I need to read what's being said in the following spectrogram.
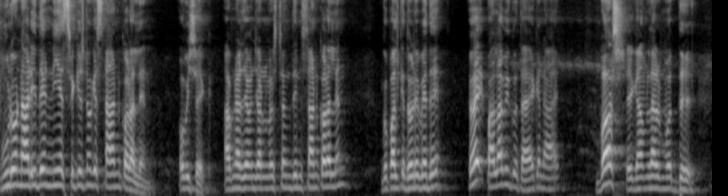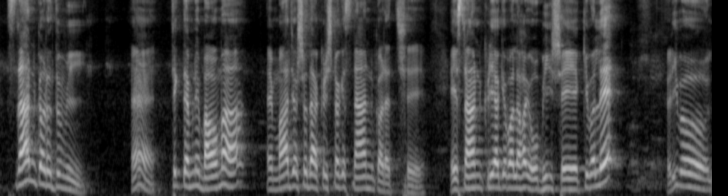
পুরো নারীদের নিয়ে শ্রীকৃষ্ণকে স্নান করালেন। অভিষেক, আপনার যেমন জন্মাষ্টমীর দিন স্নান করালেন, গোপালকে ধরে বেঁধে, এই, পালাবি কোথায়? এখানে আয়। বস, এই গামলার মধ্যে। স্নান করো তুমি। হ্যাঁ ঠিক তেমনি বাবা মা এই মা যশোদা কৃষ্ণকে স্নান করাচ্ছে। এই স্নান ক্রিয়াকে বলা হয় অভিষেক। কি বলে? হরি বল।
